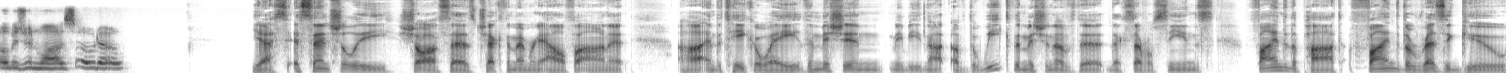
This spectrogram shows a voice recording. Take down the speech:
Auberjonois Odo. Yes, essentially, Shaw says check the memory alpha on it. Uh, and the takeaway, the mission, maybe not of the week, the mission of the next several scenes find the pot, find the residue,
